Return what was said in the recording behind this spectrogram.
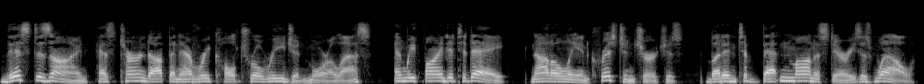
This design has turned up in every cultural region, more or less, and we find it today not only in Christian churches, but in Tibetan monasteries as well.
